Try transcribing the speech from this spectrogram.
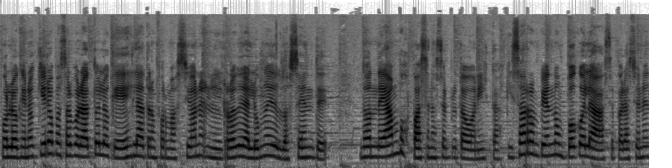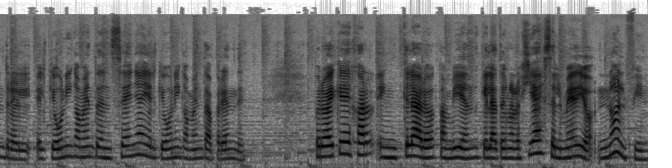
por lo que no quiero pasar por alto lo que es la transformación en el rol del alumno y del docente, donde ambos pasen a ser protagonistas, quizás rompiendo un poco la separación entre el, el, que únicamente enseña y el que únicamente aprende. Pero hay que dejar en claro también que la tecnología es el medio, no el fin.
